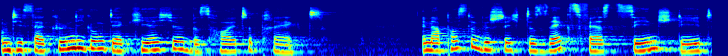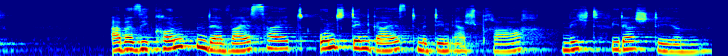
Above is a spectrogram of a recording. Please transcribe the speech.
und die Verkündigung der Kirche bis heute prägt. In Apostelgeschichte 6, Vers 10 steht, aber sie konnten der Weisheit und dem Geist, mit dem er sprach, nicht widerstehen.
